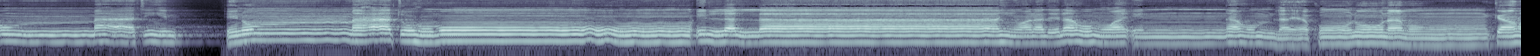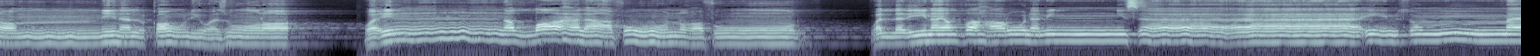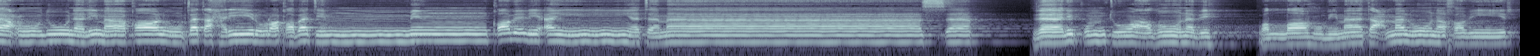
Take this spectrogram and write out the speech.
هن أمهاتهم إن أمهاتهم إلا الله ولدنهم وإنهم ليقولون منكرا من القول وزورا. وإن الله لعفو غفور. والذين يظهرون من نسائهم ثم يعودون لما قالوا فتحرير رقبة من قبل أن يتماسا ذلكم توعظون به. والله بما تعملون خبير.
